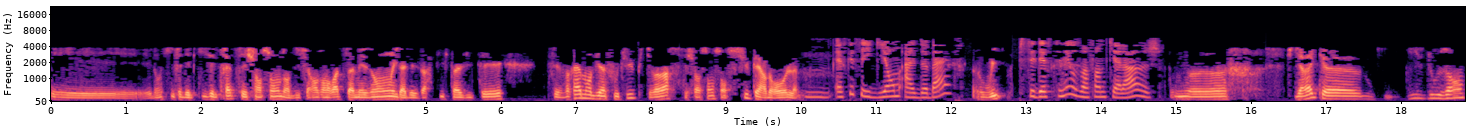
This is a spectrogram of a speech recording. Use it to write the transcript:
Et, et donc il fait des petits extraits de ses chansons dans différents endroits de sa maison. Il a des artistes invités. C'est vraiment bien foutu. Puis tu vas voir, ses chansons sont super drôles. Hmm. Est-ce que c'est Guillaume Aldebert? Euh, Oui. Puis c'est destiné aux enfants de quel âge? Euh, je dirais que 10-12 ans,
